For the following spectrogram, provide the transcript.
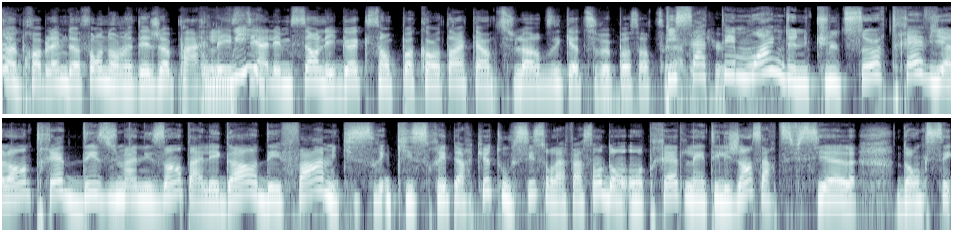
c'est un problème de fond dont on a déjà parlé ici à l'émission, les gars qui sont pas contents quand tu leur dis que tu veux pas sortir. Puis ça témoigne d'une culture très violente, très déshumanisante à l'égard des femmes qui se, qui se répercute aussi sur la façon dont on traite l'intelligence artificielle. Donc, c'est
